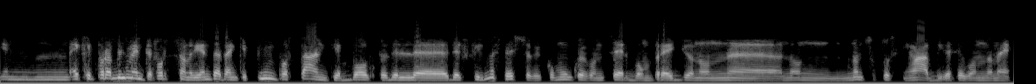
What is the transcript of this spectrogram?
E che probabilmente forse sono diventate anche più importanti a volte del, del film stesso che comunque conserva un pregio non, eh, non, non sottostimabile secondo me.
